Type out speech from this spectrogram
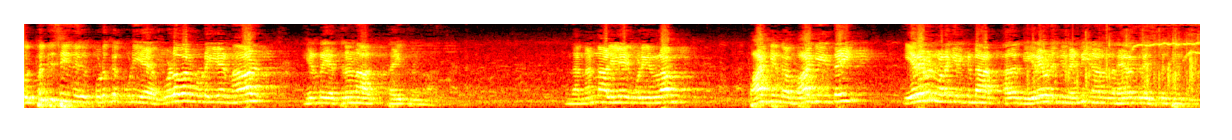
உற்பத்தி செய்து கொடுக்கக்கூடிய உழவர்களுடைய நாள் இன்றைய திருநாள் தை திருநாள். இந்த நன்னாளிலே கூடியெல்லாம் எல்லாம் பார்க்கின்ற பாக்கியத்தை இறைவன் வழங்கியிருக்கின்றார் அதற்கு இறைவனுக்கு நன்றி நான் இந்த நேரத்தில் செலுத்துகிறேன்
